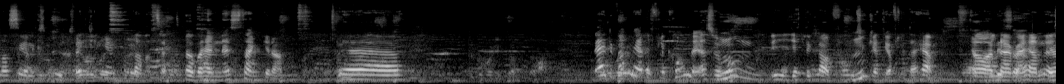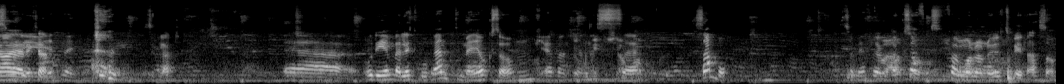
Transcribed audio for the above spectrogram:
Man ser liksom utvecklingen på ett annat sätt. Vad var hennes tanke då? Eh, nej, det var mer reflektioner. Alltså, Hon är jätteglad för hon tycker att jag flyttar hem. Ja, det är närmare henne. Ja, så ja, det är är jättenöjd. Såklart. Eh, och det är en väldigt god vän till mig också Mm. och även hennes eh, sambo. Som jag för övrigt också har förmånen att utbilda. Så,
